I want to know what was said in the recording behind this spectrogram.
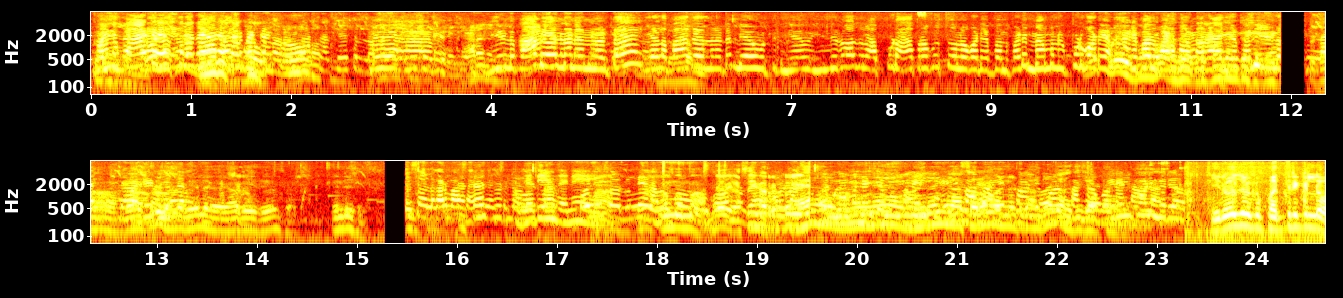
ట్వంటీ ఫైవ్ పర్సెంట్ వీళ్ళ బాధ ఏంటంటే వీళ్ళ బాధ ఏంటంటే మేము మేము ఇన్ని రోజులు అప్పుడు ఆ ప్రభుత్వంలో కూడా ఇబ్బంది పడి మిమ్మల్ని ఇప్పుడు కూడా ఇబ్బంది పడుతుంటారు అని చెప్పి ఈరోజు ఒక పత్రికలో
